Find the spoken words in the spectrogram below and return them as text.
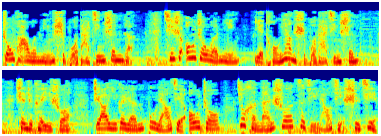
中华文明是博大精深的。”其实欧洲文明也同样是博大精深，甚至可以说，只要一个人不了解欧洲，就很难说自己了解世界。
